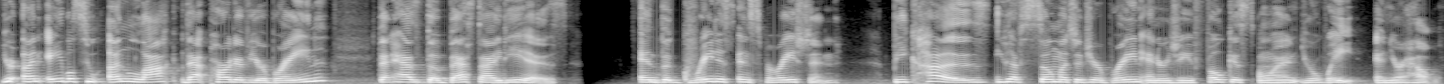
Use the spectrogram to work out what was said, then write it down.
You're unable to unlock that part of your brain that has the best ideas and the greatest inspiration because you have so much of your brain energy focused on your weight and your health.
